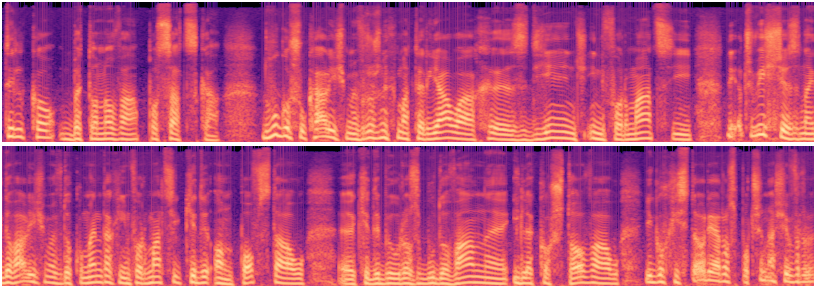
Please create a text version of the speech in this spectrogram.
tylko betonowa posadzka. Długo szukaliśmy w różnych materiałach y, zdjęć, informacji. No i oczywiście znajdowaliśmy w dokumentach informacji, kiedy on powstał, y, kiedy był rozbudowany, ile kosztował. Jego historia rozpoczyna się w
